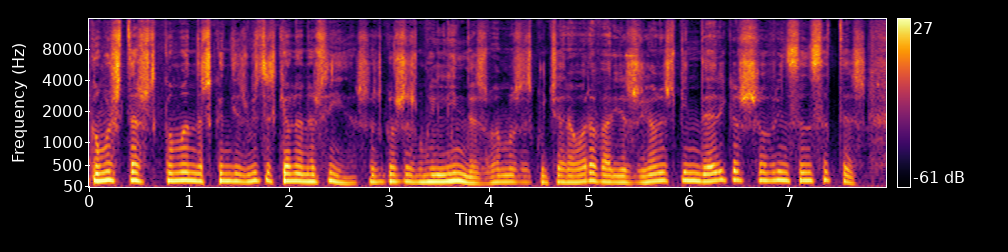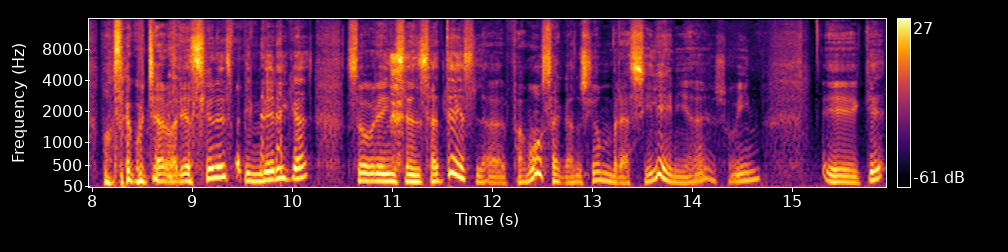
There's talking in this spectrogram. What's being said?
¿Cómo estás? ¿Cómo andas con? ¿Viste que hablan así? Son cosas muy lindas. Vamos a escuchar ahora variaciones pindéricas sobre insensatez. Vamos a escuchar variaciones pindéricas sobre insensatez, la famosa canción brasileña, ¿eh? eh, que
